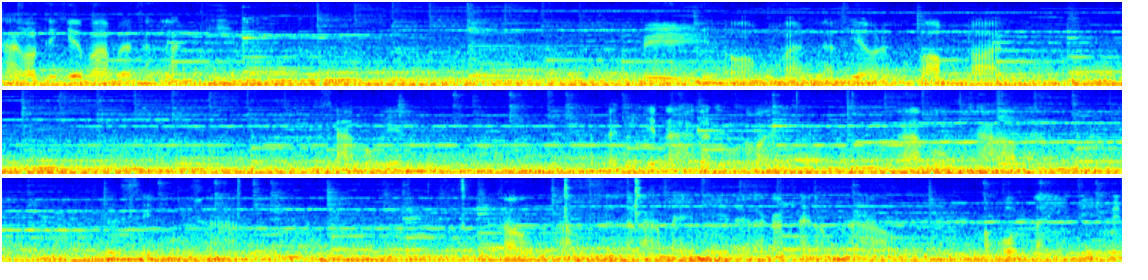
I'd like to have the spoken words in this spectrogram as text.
ข้างรถที่เขียนว่าบริษัทลักกี้ ปีออกพันและเที่ยวหนึ่งออกตอนสามโมงเย็นไปพิจารณาก็ถึงประมาณห้าโมงเช้าแล้วหรือสี่โมงเช้าต้องทำเสื้อกันหนาวไม่มีเลยแล้วก็ใส่รองเท้าเพราะผมใส่อย่างนี้ไม่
